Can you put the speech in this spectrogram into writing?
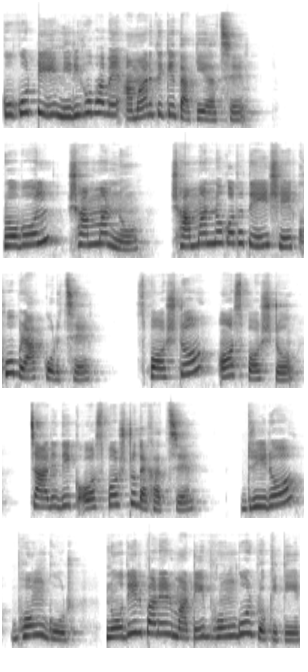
কুকুরটি নিরীহভাবে আমার দিকে তাকিয়ে আছে। প্রবল, সামান্য। সামান্য কথাতেই সে খুব রাগ করছে। স্পষ্ট, অস্পষ্ট। চারিদিক অস্পষ্ট দেখাচ্ছে। দৃঢ় ভঙ্গুর, নদীর পাড়ের মাটি ভঙ্গুর প্রকৃতির।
